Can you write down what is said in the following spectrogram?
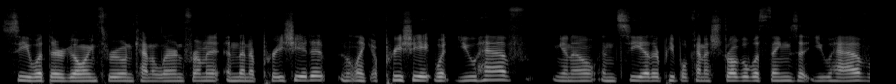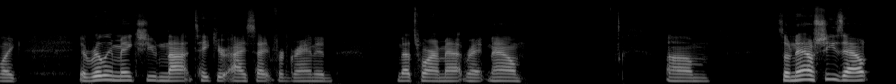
see what they're going through and kind of learn from it and then appreciate it, like appreciate what you have, you know, and see other people kind of struggle with things that you have. Like, it really makes you not take your eyesight for granted. That's where I'm at right now. Um, so now she's out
